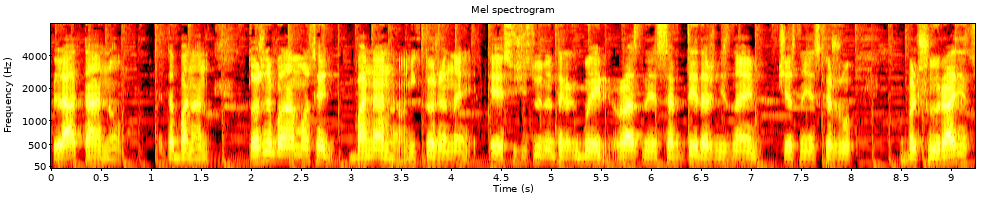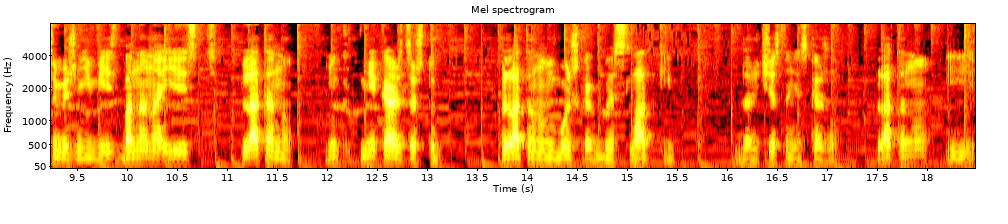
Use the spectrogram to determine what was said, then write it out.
Платано. Это банан. Тоже банан можно сказать банана. У них тоже она, э, существует, это как бы разные сорты. Даже не знаю, честно я скажу, большую разницу между ними. Есть банана, есть платану. Ну, как мне кажется, что платану он больше как бы сладкий. Даже честно не скажу. Платану и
